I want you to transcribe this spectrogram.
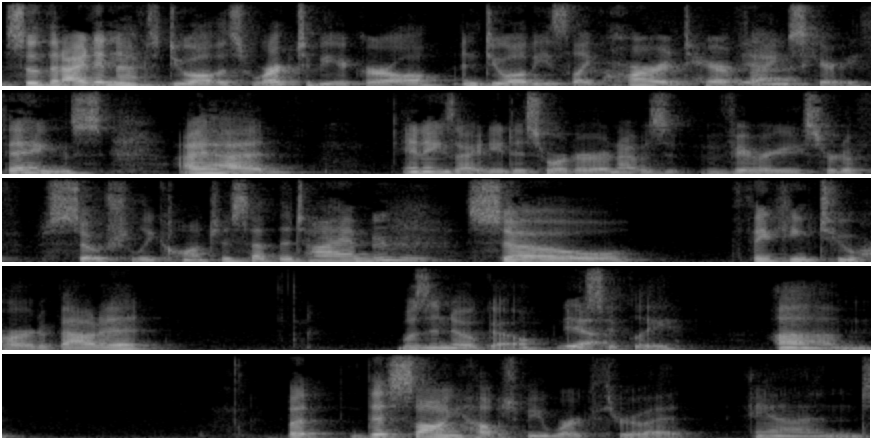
so that I didn't have to do all this work to be a girl and do all these like hard, terrifying, Yeah. scary things. I had an anxiety disorder and I was very sort of socially conscious at the time. So thinking too hard about it was a no go, Yeah. basically. Um, but this song helped me work through it. And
